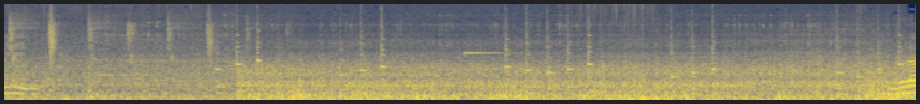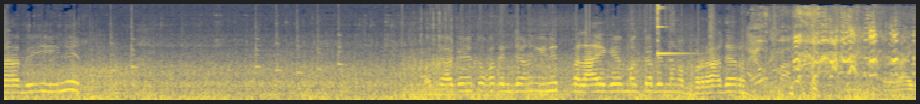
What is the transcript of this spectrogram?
Hmm. Grabe init. Pagka ganito katindi ang init, palagi kayo magkabi mga brother. Right.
